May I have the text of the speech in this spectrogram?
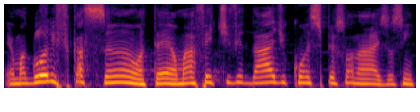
é uma glorificação até, é uma afetividade com esses personagens. Assim,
